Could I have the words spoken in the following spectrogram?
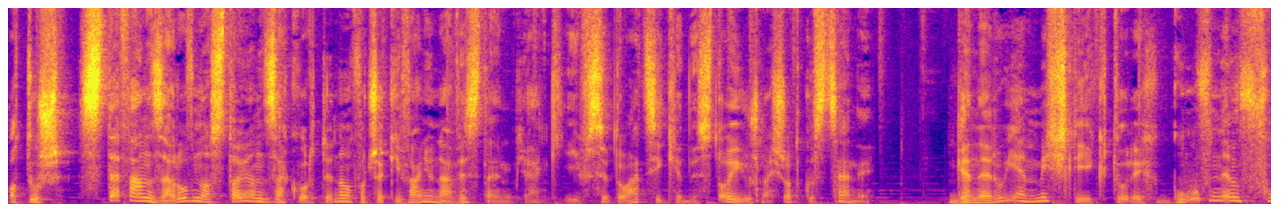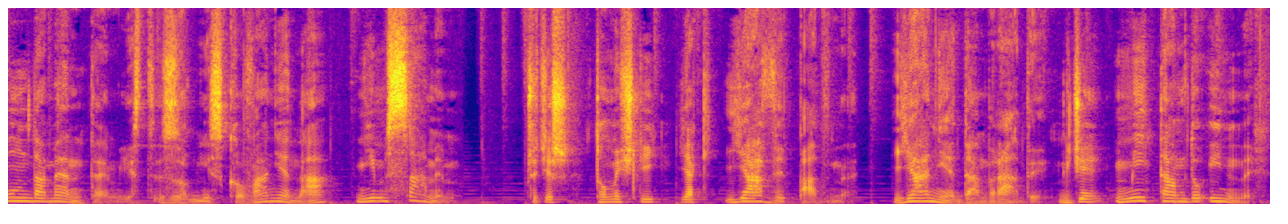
Otóż Stefan, zarówno stojąc za kurtyną w oczekiwaniu na występ, jak i w sytuacji, kiedy stoi już na środku sceny, generuje myśli, których głównym fundamentem jest zogniskowanie na nim samym. Przecież to myśli, jak ja wypadnę, ja nie dam rady, gdzie mi tam do innych.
